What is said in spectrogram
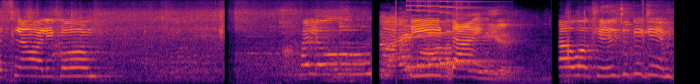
अस्सलाम वालेकुम हेलो टी टाइम क्या हुआ? खेल चुके गेम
